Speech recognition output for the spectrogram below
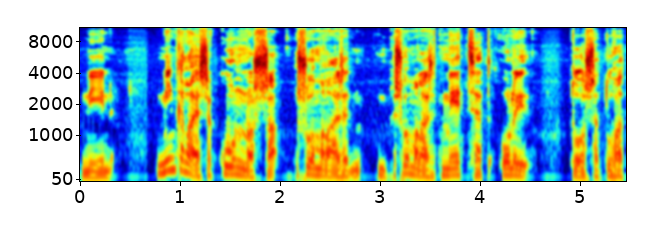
niin minkälaisessa kunnossa suomalaiset, suomalaiset metsät oli tuossa tuhat,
